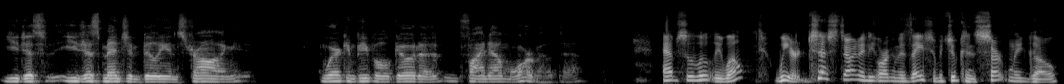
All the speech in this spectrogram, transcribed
you just you just mentioned Billion Strong. Where can people go to find out more about that? Absolutely. Well, we are just starting the organization, but you can certainly go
